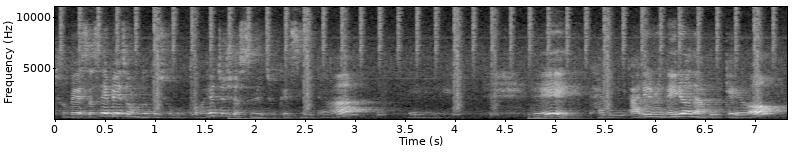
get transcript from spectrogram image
2배에서 3배 정도는 조금 더 해주셨으면 좋겠습니다. 네, 네 다리 아래로 내려놔 볼게요.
